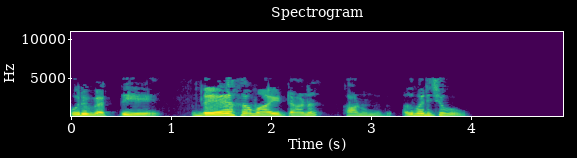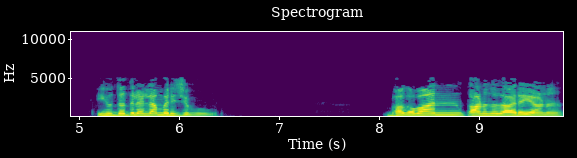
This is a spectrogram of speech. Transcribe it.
ഒരു വ്യക്തിയെ ദേഹമായിട്ടാണ് കാണുന്നത്. അത് മരിച്ചു പോകും. ഈ യുദ്ധത്തിലെല്ലാം മരിച്ചു പോകും. ഭഗവാൻ കാണുന്നത് ആരെയാണ്?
